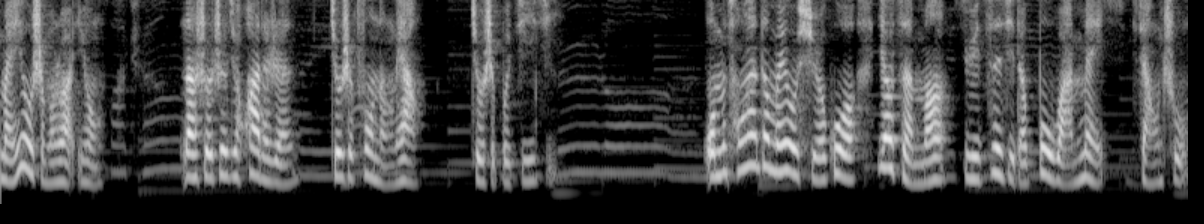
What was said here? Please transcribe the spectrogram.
没有什么卵用，那说这句话的人就是负能量，就是不积极。我们从来都没有学过要怎么与自己的不完美相处。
